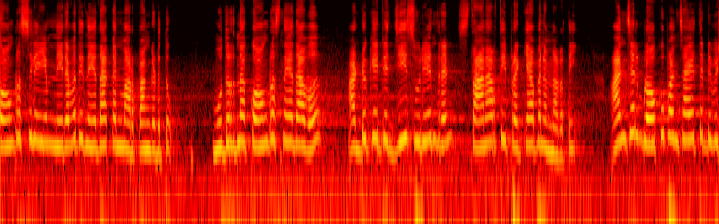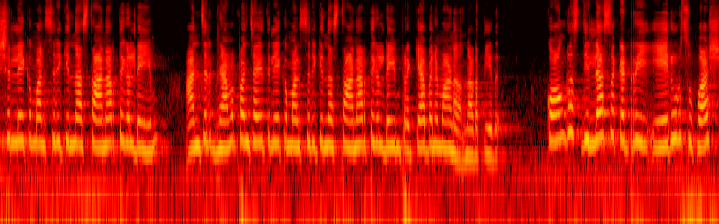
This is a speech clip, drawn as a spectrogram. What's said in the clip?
കോൺഗ്രസിലെയും നിരവധി നേതാക്കന്മാർ പങ്കെടുത്തു. മുതിർന്ന കോൺഗ്രസ് നേതാവ് അഡ്വക്കേറ്റ് ജി സുരേന്ദ്രൻ സ്ഥാനാർത്ഥി പ്രഖ്യാപനം നടത്തി. അഞ്ചൽ ബ്ലോക്ക് പഞ്ചായത്ത് ഡിവിഷനിലേക്ക് മത്സരിക്കുന്ന സ്ഥാനാർത്ഥികളുടെയും അഞ്ചൽ ഗ്രാമപഞ്ചായത്തിലേക്ക് മത്സരിക്കുന്ന സ്ഥാനാർത്ഥികളുടെയും പ്രഖ്യാപനമാണ് നടത്തിയത്. കോൺഗ്രസ് ജില്ലാ secretary Eroor Subhash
